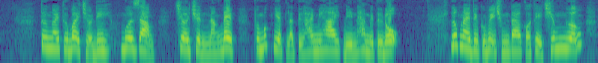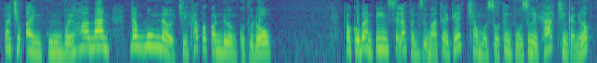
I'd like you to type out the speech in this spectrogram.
Từ ngày thứ bảy trở đi, mưa giảm, trời chuyển nắng đẹp với mức nhiệt là từ 22 đến 24 độ. Lúc này thì quý vị chúng ta có thể chiêm ngưỡng và chụp ảnh cùng với hoa ban đang bung nở trên khắp các con đường của thủ đô. Và cuối bản tin sẽ là phần dự báo thời tiết trong một số thành phố du lịch khác trên cả nước.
